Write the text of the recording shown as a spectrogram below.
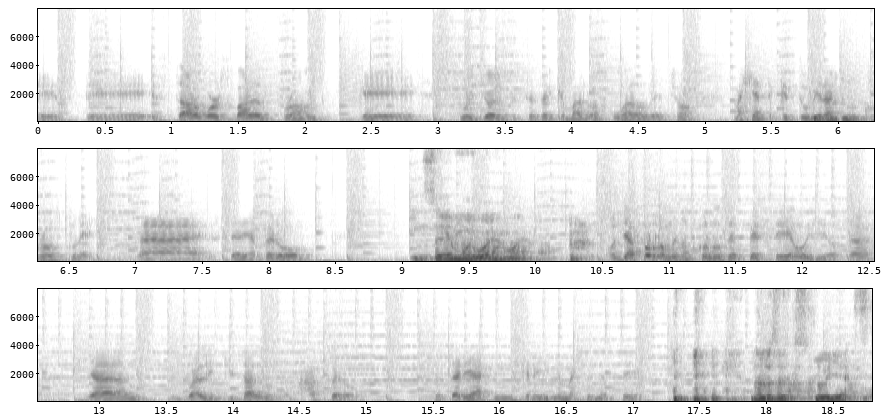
este, Star Wars Battlefront, que tú y yo pues, es el que más lo has jugado, de hecho. Imagínate que tuvieras un crossplay. O sea, sería, pero. Sería muy bueno. O ya por lo menos con los de PC, oye, o sea, ya igual y quita los demás, pero estaría increíble, imagínate. no los excluyas.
